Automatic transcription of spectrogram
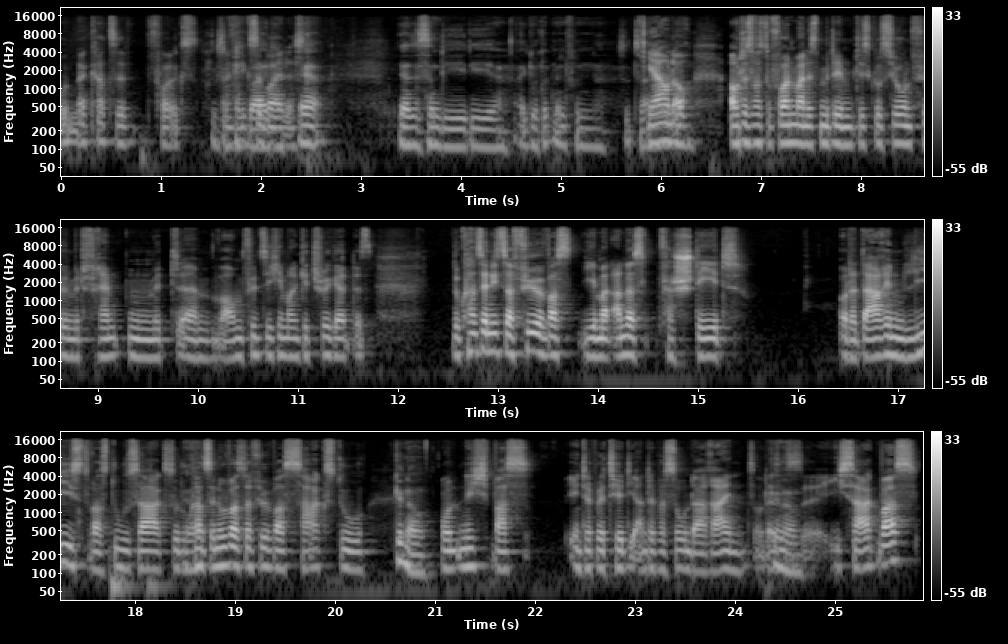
und einer Katze folgst, kriegst dann kriegst du beides. Ja. Ja, das sind die, die Algorithmen von sozialen Ja, und auch, auch das, was du vorhin meinst, mit dem Diskussion führen mit Fremden, mit ähm, warum fühlt sich jemand getriggert. ist. du kannst ja nichts dafür, was jemand anders versteht oder darin liest, was du sagst. So, du ja. kannst ja nur was dafür, was sagst du. Genau. Und nicht, was interpretiert die andere Person da rein. So, das genau. ist, äh, ich sag was,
